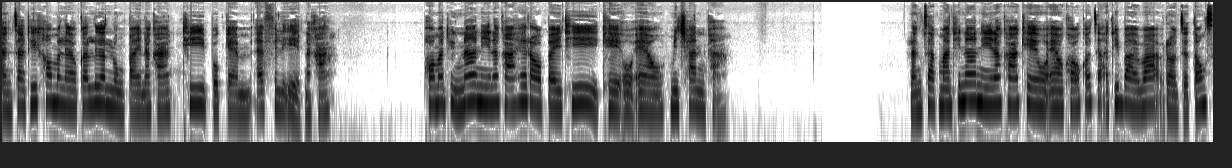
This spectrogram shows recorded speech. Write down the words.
หลังจากที่เข้ามาแล้วก็เลื่อนลงไปนะคะ ที่โปรแกรม Affiliate นะคะ พอมาถึงหน้านี้นะคะ ให้เราไปที่ KOL Mission ค่ะ หลังจากมาที่หน้านี้นะคะ KOL เขาก็จะอธิบายว่าเราจะต้องส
